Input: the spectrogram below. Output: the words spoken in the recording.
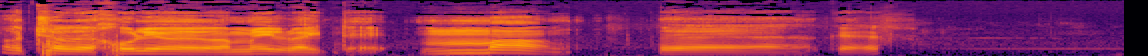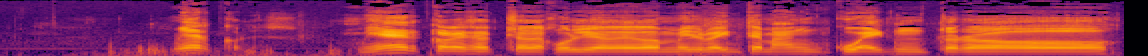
8 de julio de 2020. Man. Eh, ¿Qué es? Miércoles. Miércoles 8 de julio de 2020 me encuentro...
